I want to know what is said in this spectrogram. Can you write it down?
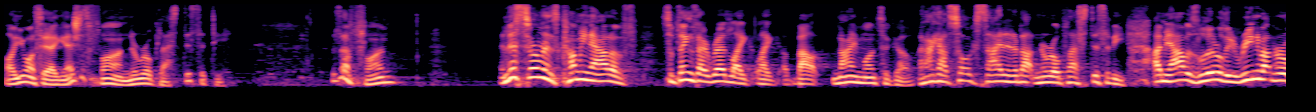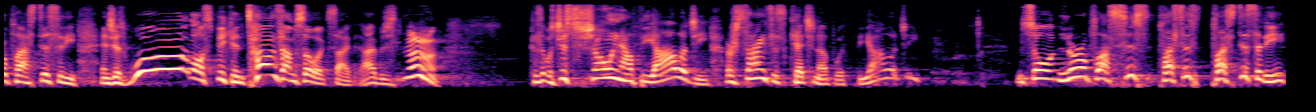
Oh, you want to say that again? It's just fun. Neuroplasticity. Isn't that fun? And this sermon is coming out of some things I read like, like about nine months ago. And I got so excited about neuroplasticity. I mean, I was literally reading about neuroplasticity and just, woo, All speaking tongues. I'm so excited. I was, because it was just showing how theology, or science is catching up with theology. And so, neuroplasticity,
